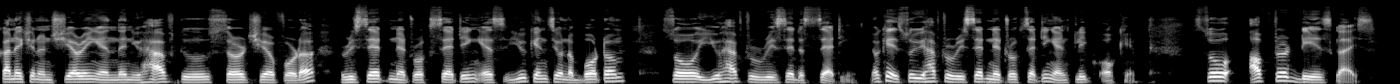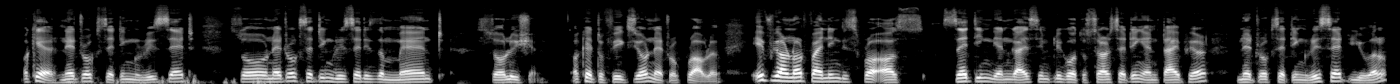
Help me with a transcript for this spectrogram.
connection and sharing and then you have to search here for the reset network setting as you can see on the bottom. So you have to reset the setting. Okay so you have to reset network setting and click ok so after this guys okay network setting reset. So network setting reset is the main solution okay to fix your network problem. If you are not finding this pro uh, setting then guys simply go to search setting and type here network setting reset you will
